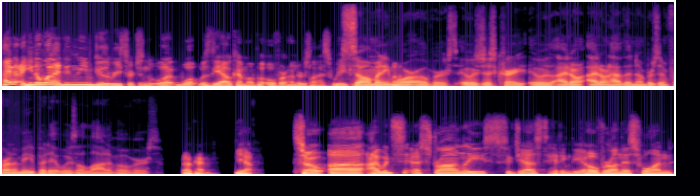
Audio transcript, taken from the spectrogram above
I, you know what? I didn't even do the research into what, what was the outcome of over unders last week. So many Uh, more overs. It was just crazy. It was I don't I don't have the numbers in front of me, but it was a lot of overs. Okay. Yeah. So uh, I would uh, strongly suggest hitting the over on this one.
